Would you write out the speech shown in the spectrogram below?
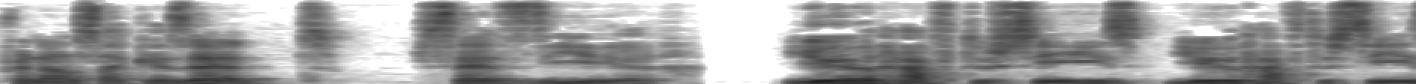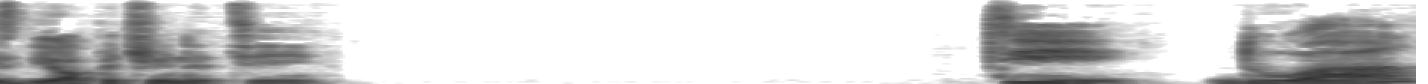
pronounced like a Z, saisir. You have to seize, you have to seize the opportunity. Tu dois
